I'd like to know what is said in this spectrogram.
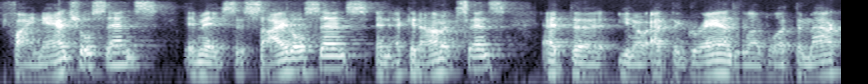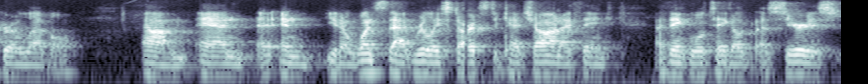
financial sense it makes societal sense and economic sense at the you know at the grand level at the macro level um, and and you know once that really starts to catch on i think i think we'll take a, a serious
